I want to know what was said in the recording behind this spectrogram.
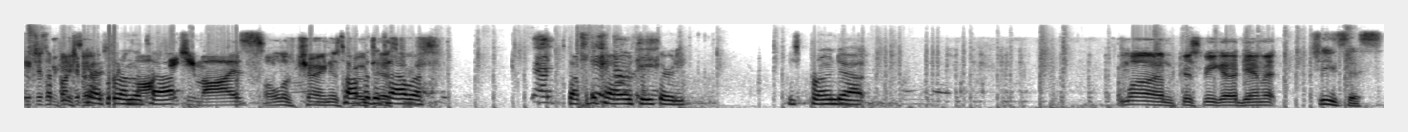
It's just a bunch of Sniper on the top. HE Maws. All of China's Top of the tower. God Top of the tower, 330. He's proned out. Come on, Crispy, goddammit. Jesus.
